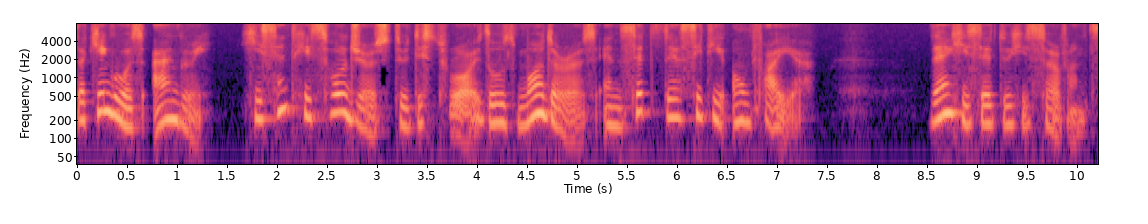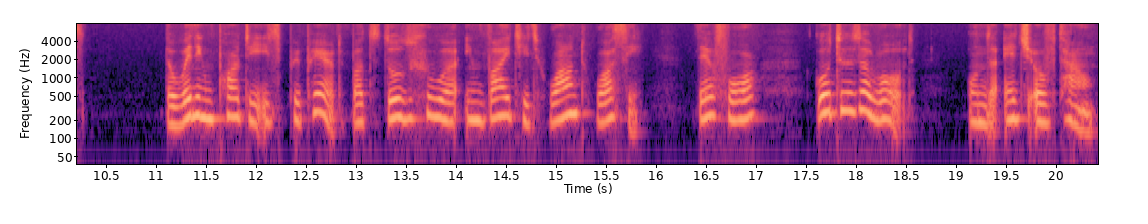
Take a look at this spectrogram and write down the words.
The king was angry. He sent his soldiers to destroy those murderers and set their city on fire. Then he said to his servants, The wedding party is prepared, but those who were invited weren't worthy. Therefore, go to the road on the edge of town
